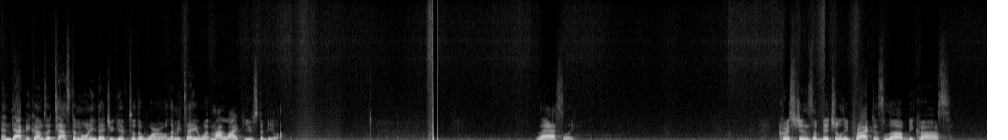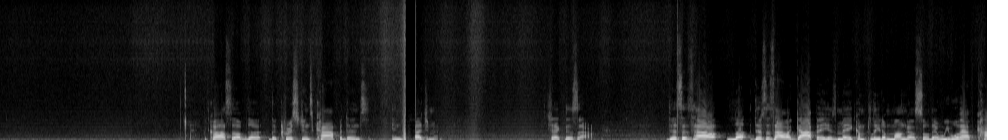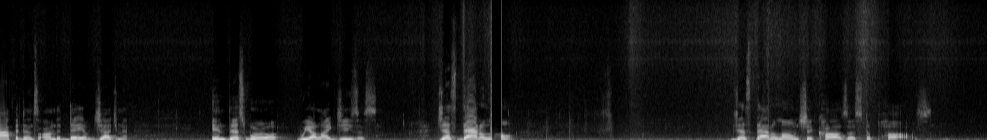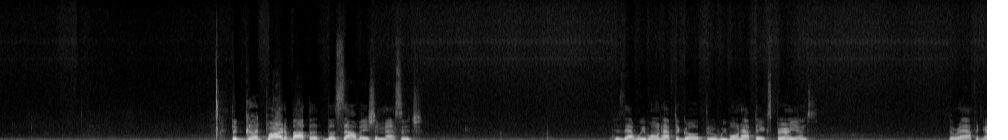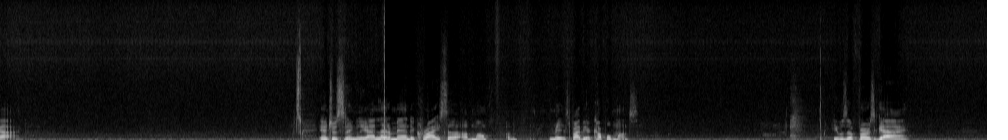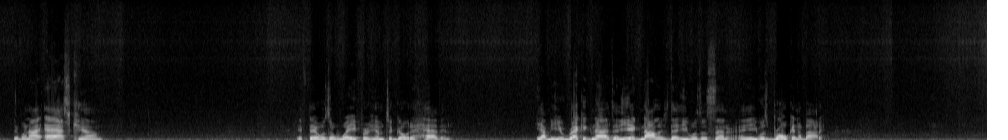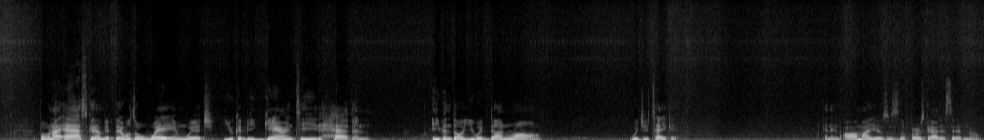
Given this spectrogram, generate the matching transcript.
And that becomes a testimony that you give to the world. Let me tell you what my life used to be like. Lastly, Christians habitually practice love because because of the, the Christian's confidence in judgment. Check this out. This is how lo- this is how agape is made complete among us so that we will have confidence on the day of judgment. In this world, we are like Jesus. Just that alone Just that alone should cause us to pause. The good part about the, the salvation message is that we won't have to go through, we won't have to experience the wrath of God. Interestingly, I led a man to Christ a, a month, a, it's probably a couple months he was the first guy that when I asked him if there was a way for him to go to heaven, he, I mean, he recognized that he acknowledged that he was a sinner and he was broken about it. But when I asked him if there was a way in which you could be guaranteed heaven, even though you had done wrong, would you take it? And in all my years, this is the first guy that said no.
